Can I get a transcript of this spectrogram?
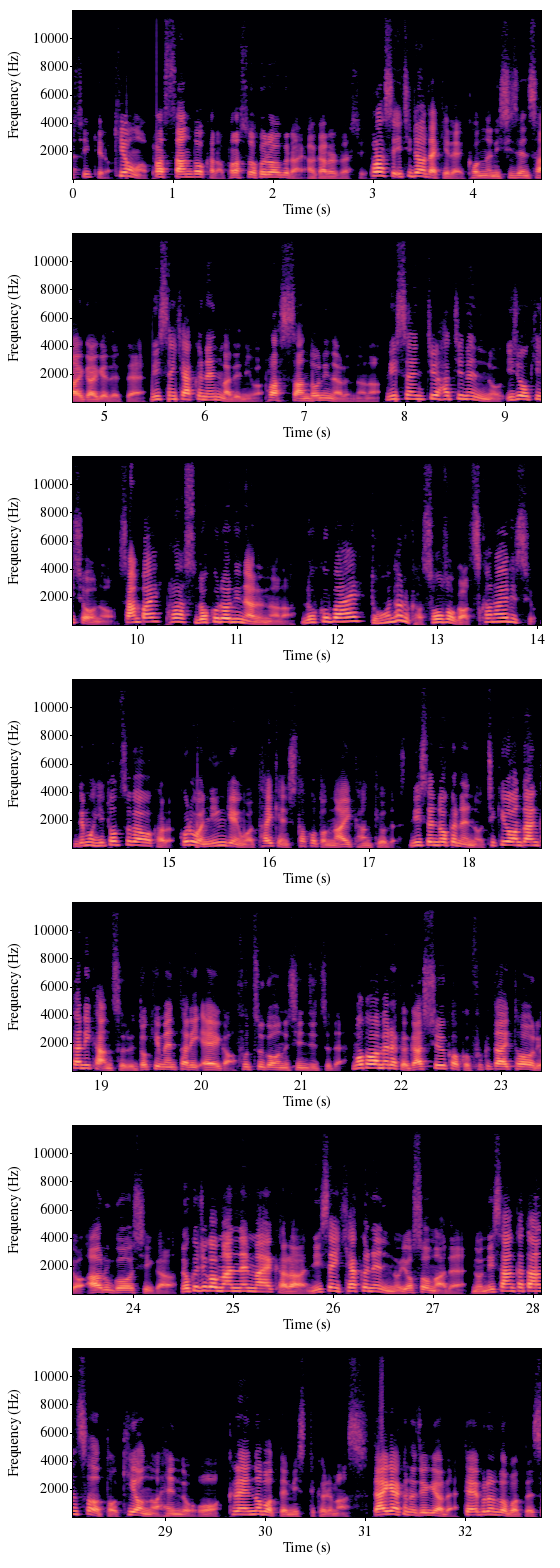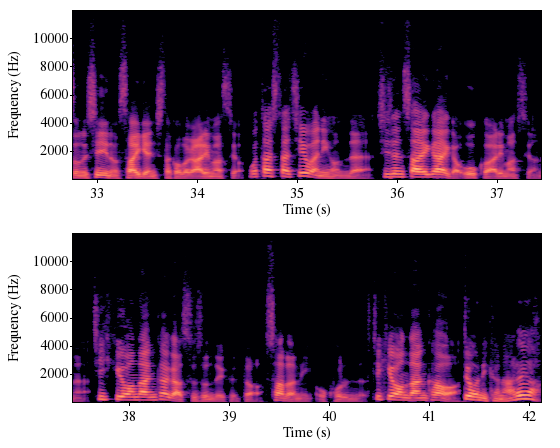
しいけど、気温はプラス3度からプラス6度ぐらい上がるらしい。プラス1度だけでこんなに自然災害が出て、2100年までにはプラス3度になるなら、2018年の異常気象の3倍プラス6度になるなら、6倍？どうなるか想像がつかないですよ。でも一つがわかる。これは人間は体験したことない環境です。2006年の地球温暖化に関するドキュメンタリー映画、不都合の真実で、元アメリカ合衆国副大統領アルゴー氏が65万年前から2100年の予想までの二酸化炭素炭素と気温の変動をクレーン登って見せてくれます。大学の授業でテーブル登ってそのシーンを再現したことがありますよ。私たちは日本で自然災害が多くありますよね。地球温暖化が進んでいくとさらに起こるんです。地球温暖化はどうにかなるよ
